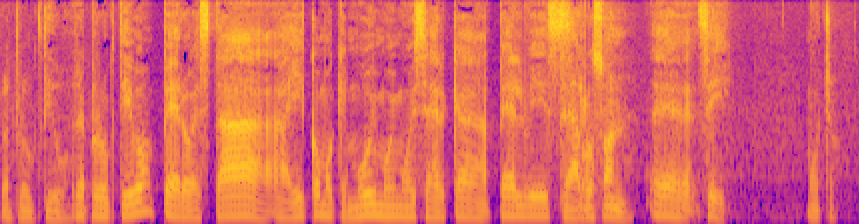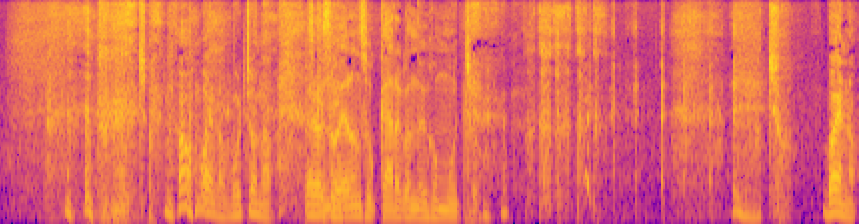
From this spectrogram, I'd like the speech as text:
Reproductivo. reproductivo, pero está ahí como que muy, muy, muy cerca, pelvis. Te da rozón. Eh, sí, mucho. mucho. No, bueno, mucho no. Pero es que sí. no vieron su cara cuando dijo mucho. mucho. Bueno,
